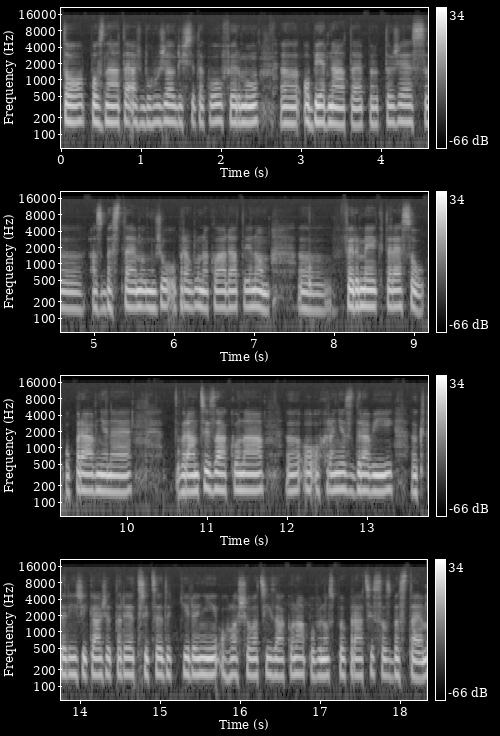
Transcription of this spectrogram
to poznáte až bohužel, když si takovou firmu e, objednáte, protože s asbestem můžou opravdu nakládat jenom e, firmy, které jsou oprávněné, v rámci zákona eh, o ochraně zdraví, eh, který říká, že tady je 30-denní ohlašovací zákonná povinnost pro práci s asbestem,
